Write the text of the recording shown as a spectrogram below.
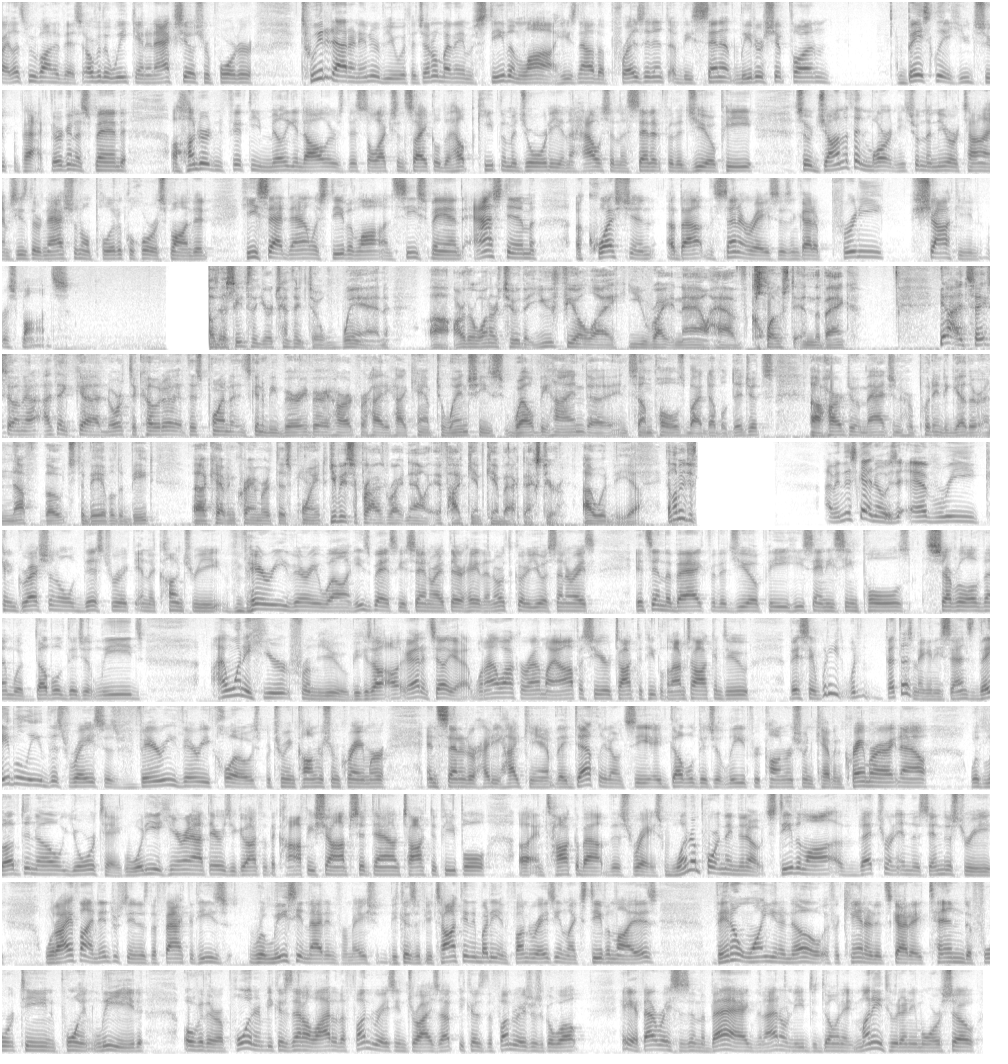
All right, let's move on to this. Over the weekend, an Axios reporter tweeted out an interview with a gentleman by the name of Steven Law. He's now the president of the Senate Leadership Fund, basically a huge super PAC. They're going to spend $150 million this election cycle to help keep the majority in the House and the Senate for the GOP. So, Jonathan Martin, he's from the New York Times, he's their national political correspondent. He sat down with Steven Law on C SPAN, asked him a question about the Senate races, and got a pretty shocking response. Of the seats that you're attempting to win, uh, are there one or two that you feel like you right now have close to in the bank? Yeah, I'd say so. I mean, I think uh, North Dakota at this point is going to be very, very hard for Heidi Heitkamp to win. She's well behind uh, in some polls by double digits. Uh, hard to imagine her putting together enough votes to be able to beat uh, Kevin Cramer at this point. You'd be surprised right now if Heitkamp came back next year. I would be, yeah. And let me just I mean, this guy knows every congressional district in the country very, very well. And he's basically saying right there, hey, the North Dakota U.S. Senate race, it's in the bag for the GOP. He's saying he's seen polls, several of them with double digit leads. I want to hear from you because I, I got to tell you, when I walk around my office here, talk to people that I'm talking to, they say, what do you, what, that doesn't make any sense. They believe this race is very, very close between Congressman Cramer and Senator Heidi Heitkamp. They definitely don't see a double digit lead for Congressman Kevin Cramer right now. Would love to know your take. What are you hearing out there as you go out to the coffee shop, sit down, talk to people, uh, and talk about this race? One important thing to note Steven Law, a veteran in this industry, what I find interesting is the fact that he's releasing that information. Because if you talk to anybody in fundraising like Steven Law is, they don't want you to know if a candidate's got a 10 to 14 point lead over their opponent because then a lot of the fundraising dries up because the fundraisers go, well, hey, if that race is in the bag, then I don't need to donate money to it anymore. So,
